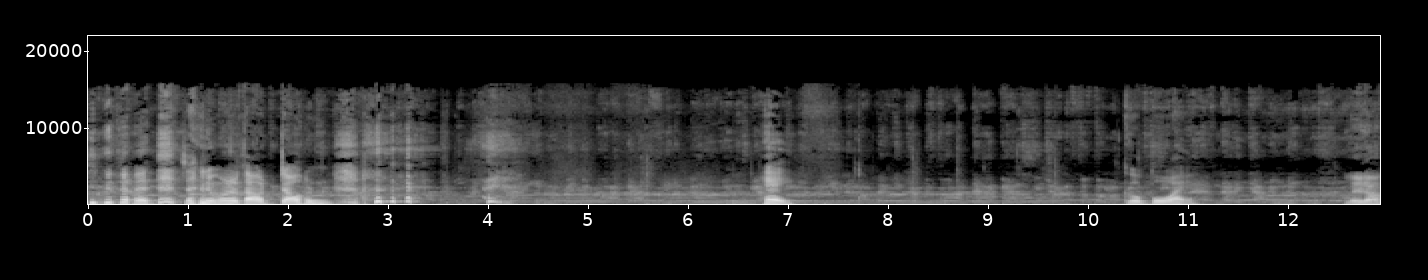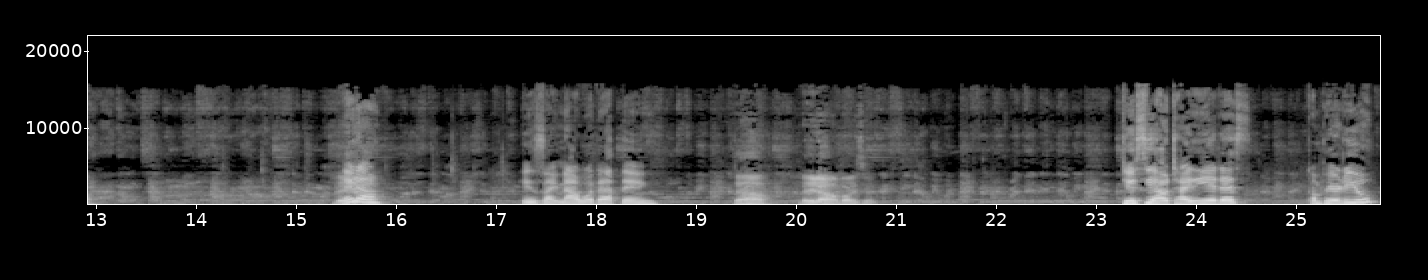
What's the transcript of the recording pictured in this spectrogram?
Jenny would have down. hey. Good boy. Lay down. Lay down. He's like, not with that thing. Down. Lay down. Do you see how tiny it is compared to you?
